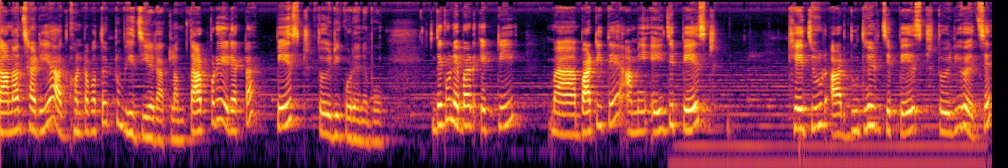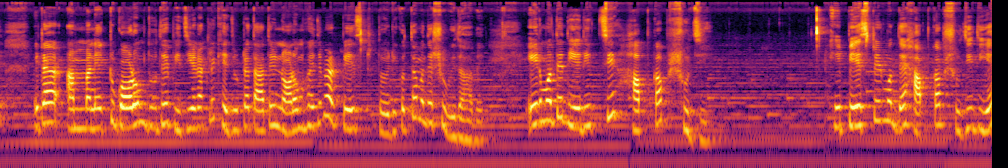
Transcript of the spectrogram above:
দানা ছাড়িয়ে আধ ঘণ্টা মতো একটু ভিজিয়ে রাখলাম। তারপরে এর একটা পেস্ট তৈরি করে নেব। দেখুন, এবার একটি বাটিতে আমি এই যে পেস্ট, খেজুর আর দুধের যে পেস্ট তৈরি হয়েছে, এটা মানে একটু গরম দুধে ভিজিয়ে রাখলে খেজুরটা তাড়াতাড়ি নরম হয়ে যাবে আর পেস্ট তৈরি করতে আমাদের সুবিধা হবে। এর মধ্যে দিয়ে দিচ্ছি হাফ কাপ সুজি। এই পেস্টের মধ্যে হাফ কাপ সুজি দিয়ে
